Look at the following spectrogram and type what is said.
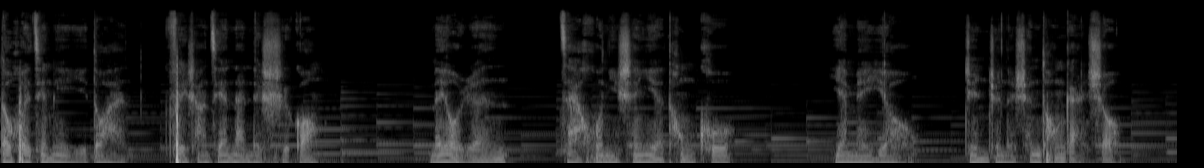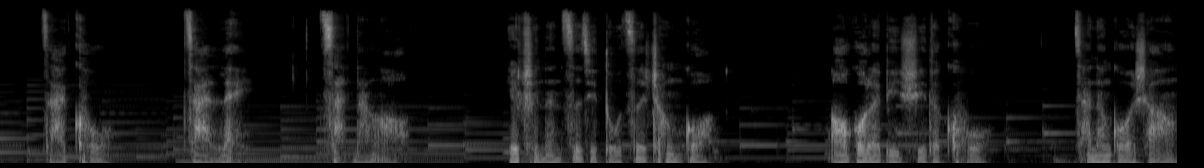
都会经历一段非常艰难的时光，没有人在乎你深夜痛哭，也没有。真正的深痛感受，再苦、再累、再难熬，也只能自己独自撑过。熬过了必须的苦，才能过上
